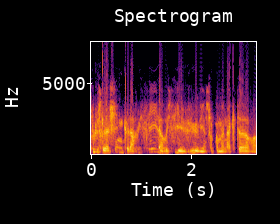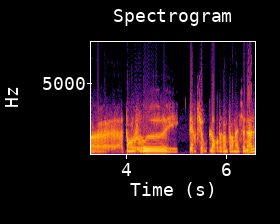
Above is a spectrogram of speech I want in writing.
plus la Chine que la Russie. La Russie est vue bien sûr comme un acteur dangereux et perturbe l'ordre international.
